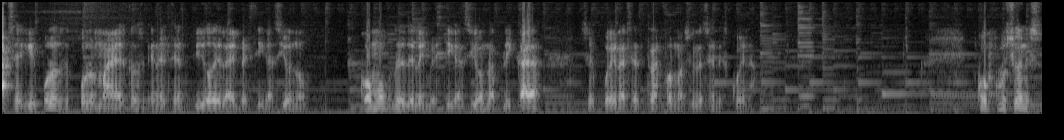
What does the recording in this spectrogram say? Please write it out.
a seguir por los, maestros en el sentido de la investigación, ¿no? Cómo desde la investigación aplicada se pueden hacer transformaciones en la escuela. Conclusiones.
